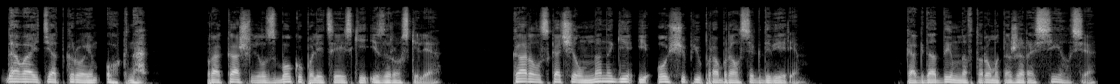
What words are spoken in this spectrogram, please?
«Давайте откроем окна», — прокашлял сбоку полицейский из Роскеля. Карл скачал на ноги и ощупью пробрался к двери. Когда дым на втором этаже рассеялся,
